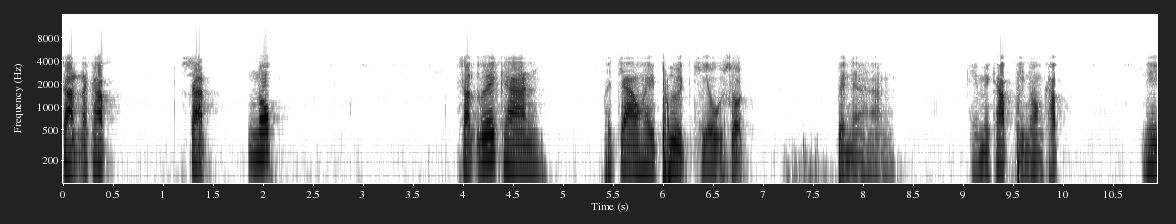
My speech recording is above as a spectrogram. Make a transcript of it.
สัตว์นะครับ สัตว์นก สัตว์เลื้อยคลานพระเจ้าให้พืชเขียวสดเป็นอาหาร เห็นไหมครับ พี่น้องครับ นี่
